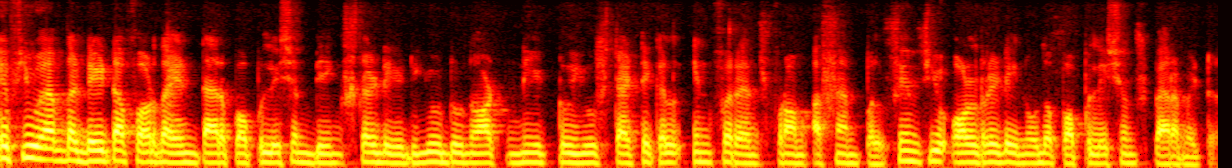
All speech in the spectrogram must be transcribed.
If you have the data for the entire population being studied, you do not need to use statistical inference from a sample since you already know the population's parameter.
